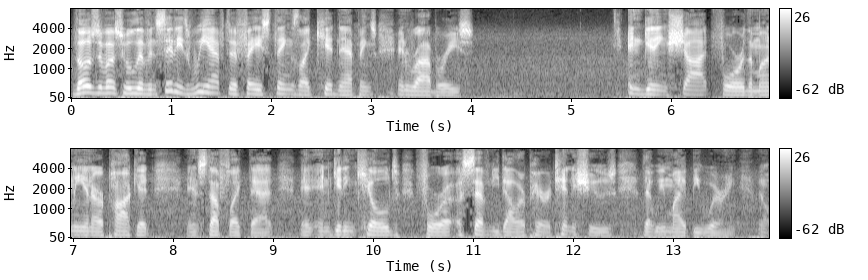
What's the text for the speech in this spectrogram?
Those of us who live in cities, we have to face things like kidnappings and robberies and getting shot for the money in our pocket and stuff like that, and, and getting killed for a, a, $70 pair of tennis shoes that we might be wearing. You know,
